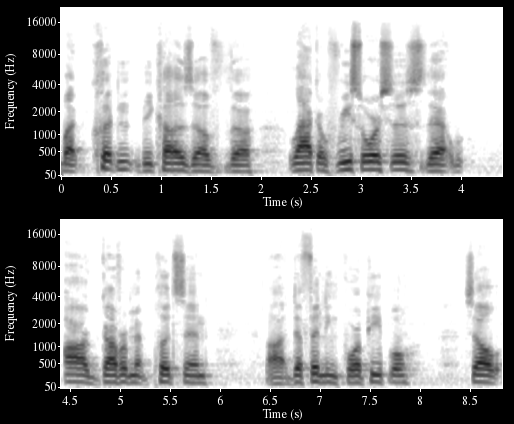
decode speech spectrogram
but couldn't because of the lack of resources that our government puts in uh, defending poor people. So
